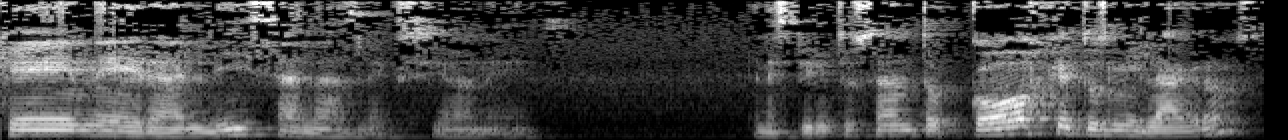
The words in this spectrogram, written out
generaliza las lecciones. El Espíritu Santo coge tus milagros,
